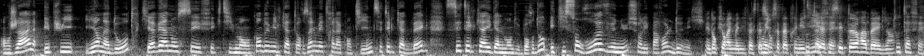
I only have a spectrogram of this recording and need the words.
en Jalles. Et puis il y en a d'autres qui avaient annoncé effectivement qu'en 2014, elles mettraient la cantine. C'était le cas de Bègle, c'était le cas également de Bordeaux et qui sont revenus sur les paroles données. Et donc, il y aura une manifestation Oui, cet après-midi à à, fait. 17h à Bègle. hein. Tout à fait.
